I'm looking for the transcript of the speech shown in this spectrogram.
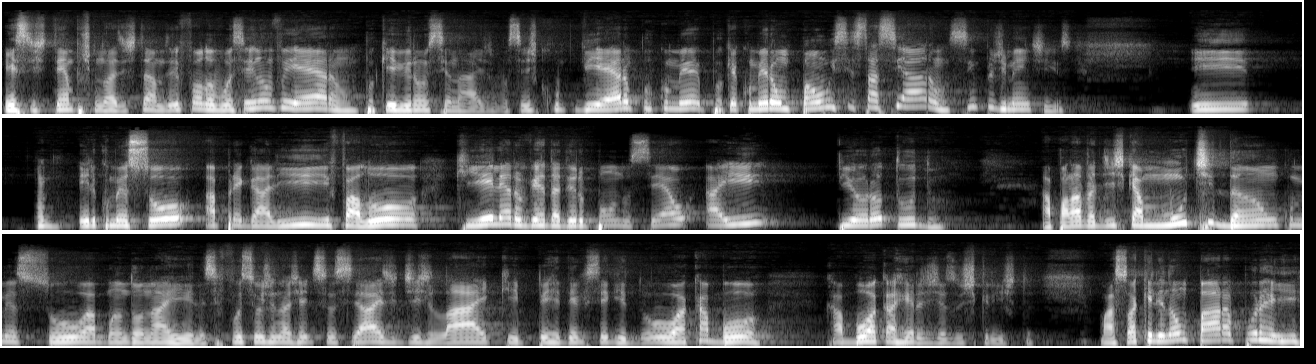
esses tempos que nós estamos? Ele falou: Vocês não vieram porque viram os sinais, vocês vieram por comer, porque comeram pão e se saciaram. Simplesmente isso. E ele começou a pregar ali e falou que ele era o verdadeiro pão do céu. Aí piorou tudo a palavra diz que a multidão começou a abandonar ele. Se fosse hoje nas redes sociais, dislike, perder seguidor, acabou. Acabou a carreira de Jesus Cristo. Mas só que ele não para por aí.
